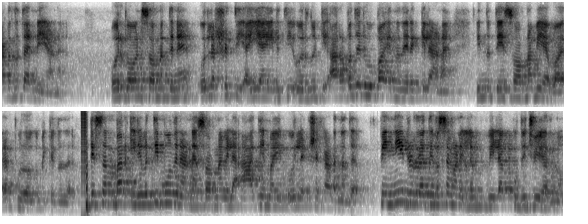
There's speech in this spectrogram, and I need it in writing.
കടന്നു തന്നെയാണ്. ഒരു പവൻ സ്വർണത്തിന് ഒരു ലക്ഷത്തി അയ്യായിരത്തി ഒരുന്നൂറ്റി അറുപത് രൂപ എന്ന നിരക്കിലാണ് ഇന്നത്തെ സ്വർണ വ്യാപാരം പുരോഗമിക്കുന്നത്. ഡിസംബർ ഇരുപത്തിമൂന്നിനാണ് സ്വർണവില ആദ്യമായി ഒരു ലക്ഷം കടന്നത്. പിന്നീടുള്ള ദിവസങ്ങളിലും വില കുതിച്ചുയർന്നു.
